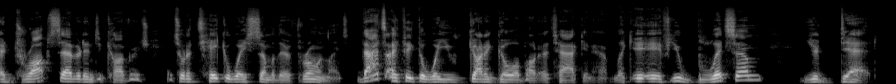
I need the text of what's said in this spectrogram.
and drop seven into coverage and sort of take away some of their throwing lanes. That's, I think, the way you've got to go about attacking him. Like if you blitz him, you're dead.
